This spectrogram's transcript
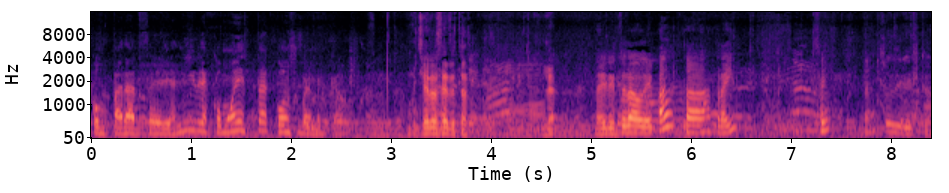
comparar ferias libres como esta con supermercados. Muchas gracias, director. La, la directora ODEPA está por ahí. ¿Sí? Su director.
